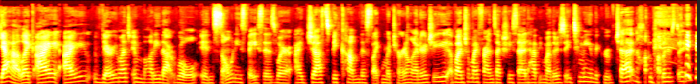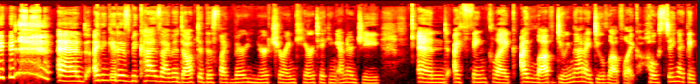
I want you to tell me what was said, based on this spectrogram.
yeah like i i very much embody that role in so many spaces where i just become this like maternal energy a bunch of my friends actually said happy mother's day to me in the group chat on mother's day and i think it is because i've adopted this like very nurturing caretaking energy and i think like i love doing that. I do love like hosting. I think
